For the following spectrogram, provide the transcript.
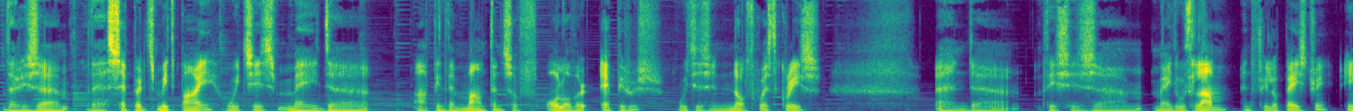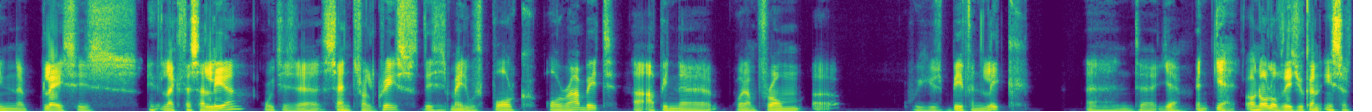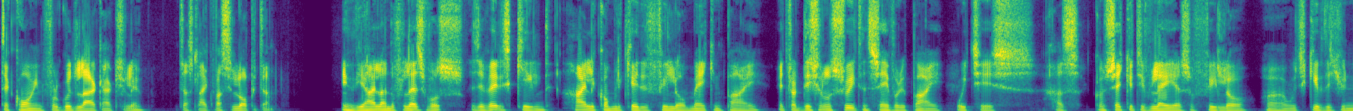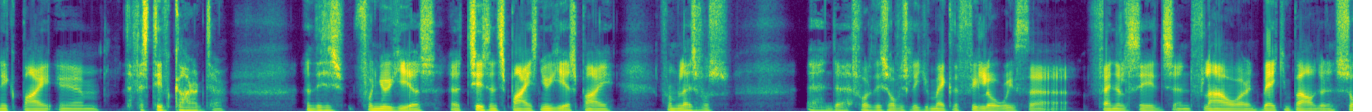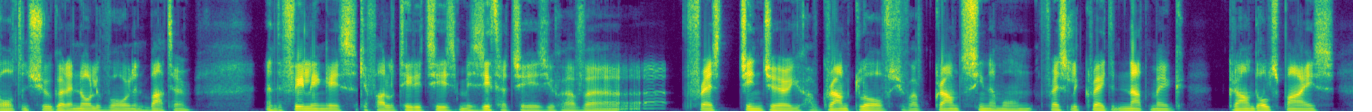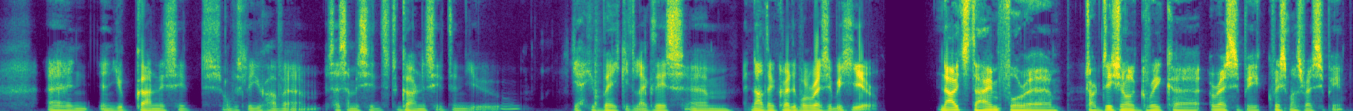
There is um, the shepherd's meat pie, which is made uh, up in the mountains of all over Epirus, which is in northwest Greece. And uh, this is um, made with lamb and filo pastry. In uh, places like Thessalia, which is uh, central Greece, this is made with pork or rabbit. Uh, up in uh, where I'm from, uh, we use beef and leek. And yeah, and yeah, on all of this, you can insert a coin for good luck, actually, just like Vasilopita. In the island of Lesbos is a very skilled, highly complicated filo making pie, a traditional sweet and savory pie, which is has consecutive layers of filo, uh, which give this unique pie um, the festive character. And this is for New Year's, uh, cheese and spice New Year's pie from Lesbos. And uh, for this, obviously, you make the filo with uh, fennel seeds and flour and baking powder and salt and sugar and olive oil and butter and the filling is kefalotiri cheese, mizithra cheese. You have uh, fresh ginger, you have ground cloves, you have ground cinnamon, freshly grated nutmeg, ground allspice, and and you garnish it. Obviously, you have um, sesame seeds to garnish it, and you yeah you bake it like this. Um, another incredible recipe here. Now it's time for a traditional Greek uh, recipe, Christmas recipe,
